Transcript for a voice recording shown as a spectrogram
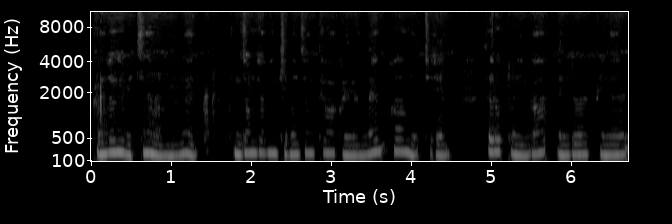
감정에 미치는 영향은 긍정적인 기분 상태와 관련된 화학 물질인 세로토닌과 엔도르핀을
